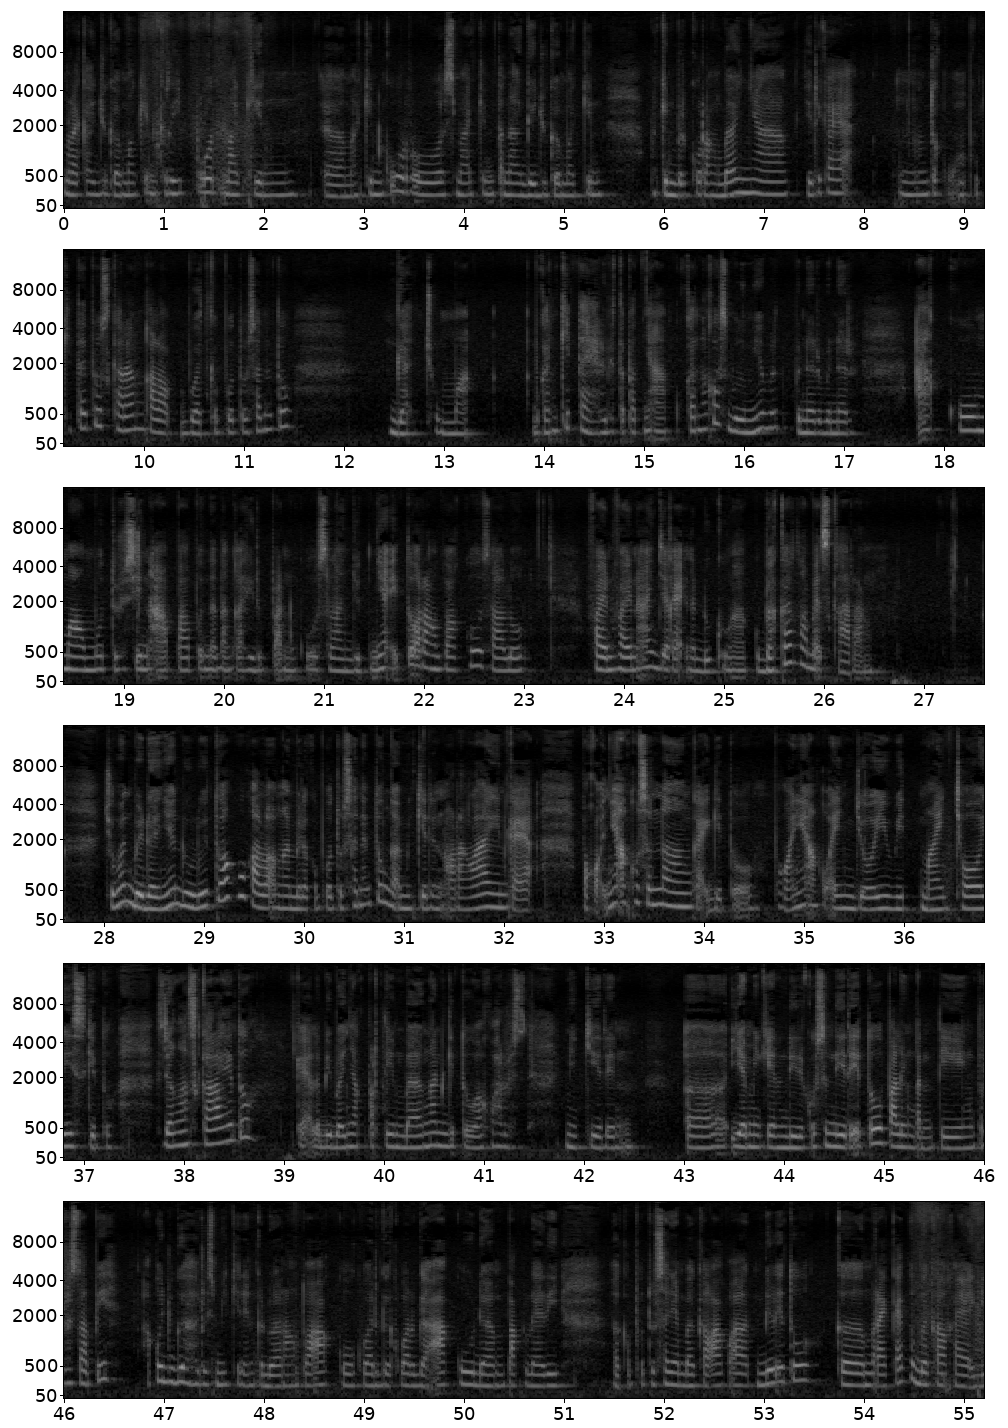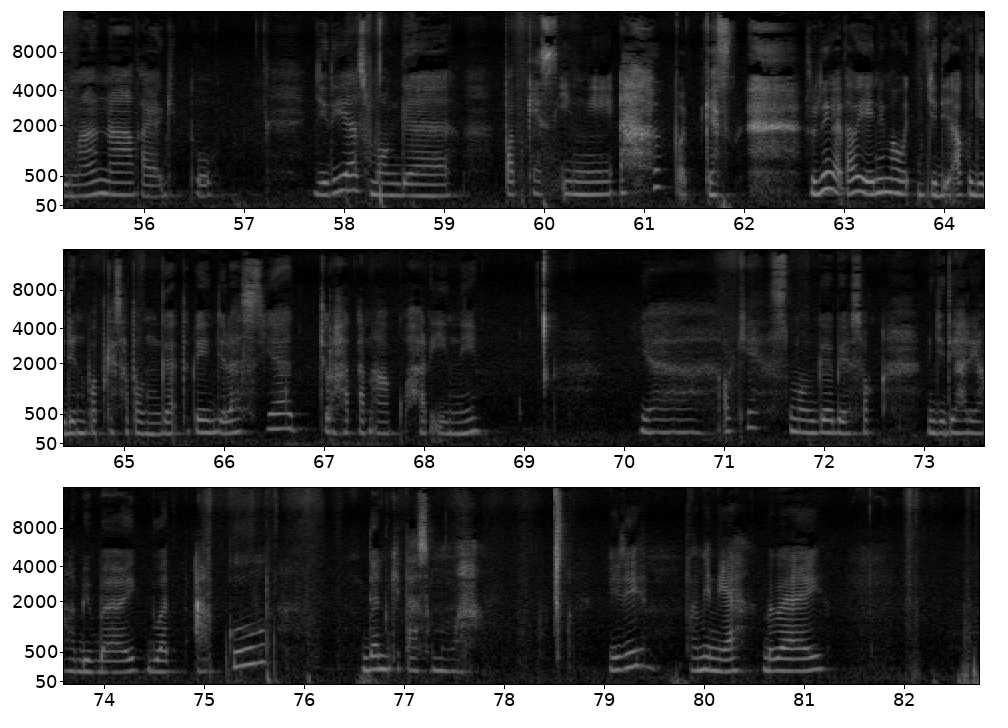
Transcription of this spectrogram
mereka juga makin keriput makin uh, makin kurus makin tenaga juga makin makin berkurang banyak. Jadi kayak mm, untuk kita tuh sekarang kalau buat keputusan tuh nggak cuma bukan kita ya lebih tepatnya aku. Karena aku sebelumnya bener-bener aku mau mutusin apa pun tentang kehidupanku selanjutnya itu orang tua aku selalu fine fine aja kayak ngedukung aku bahkan sampai sekarang. Cuman bedanya dulu itu aku kalau ngambil keputusan itu nggak mikirin orang lain kayak pokoknya aku seneng kayak gitu. Pokoknya aku enjoy with my choice gitu. Sedangkan sekarang itu kayak lebih banyak pertimbangan gitu aku harus mikirin uh, ya mikirin diriku sendiri itu paling penting. Terus tapi aku juga harus mikirin kedua orang tua aku keluarga keluarga aku dampak dari uh, keputusan yang bakal aku ambil itu ke mereka itu bakal kayak gimana kayak gitu. Jadi ya semoga podcast ini podcast. Sebenarnya nggak tahu ya ini mau jadi aku jadiin podcast atau enggak tapi yang jelas ya curhatan aku hari ini. Ya oke okay, semoga besok menjadi hari yang lebih baik buat aku dan kita semua. Jadi amin ya. Bye bye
